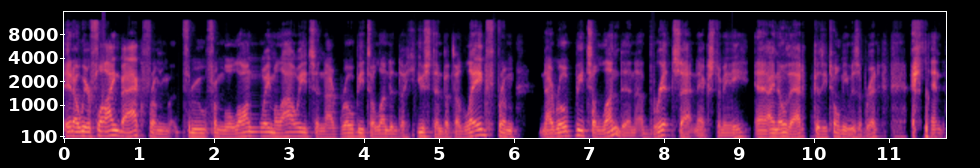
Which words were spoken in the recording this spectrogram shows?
you know, we were flying back from through from the long way Malawi to Nairobi to London to Houston, but the leg from Nairobi to London, a Brit sat next to me, and I know that because he told me he was a Brit, and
